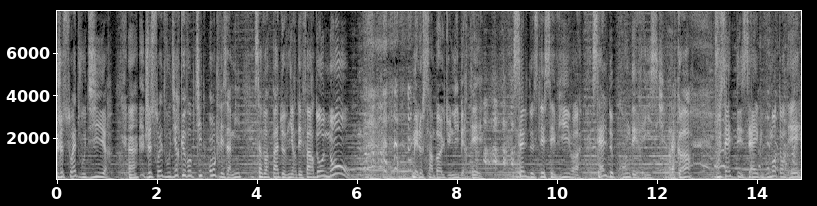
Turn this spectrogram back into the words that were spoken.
Je souhaite vous dire, hein, je souhaite vous dire que vos petites hontes, les amis, ça doit pas devenir des fardeaux, non! Mais le symbole d'une liberté, celle de se laisser vivre, celle de prendre des risques, d'accord? Vous êtes des aigles, vous m'entendez?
